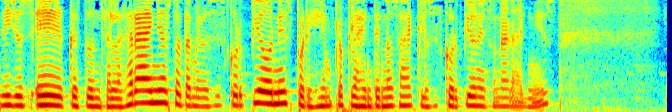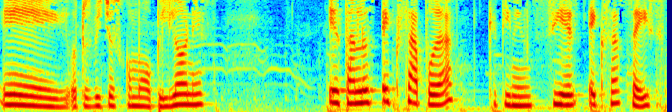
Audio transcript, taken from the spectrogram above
ellos, eh, que es donde están las arañas, pero también los escorpiones, por ejemplo, que la gente no sabe que los escorpiones son arácnidos. eh, otros bichos como piliones. Están los hexápoda, que tienen 6, hexa 6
